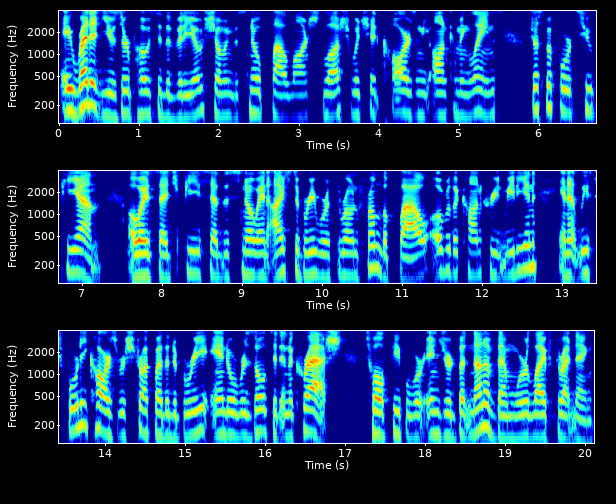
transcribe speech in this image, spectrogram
A Reddit user posted the video showing the snowplow launch slush which hit cars in the oncoming lanes just before 2 p.m. OSHP said the snow and ice debris were thrown from the plow over the concrete median and at least 40 cars were struck by the debris and or resulted in a crash. 12 people were injured but none of them were life-threatening.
